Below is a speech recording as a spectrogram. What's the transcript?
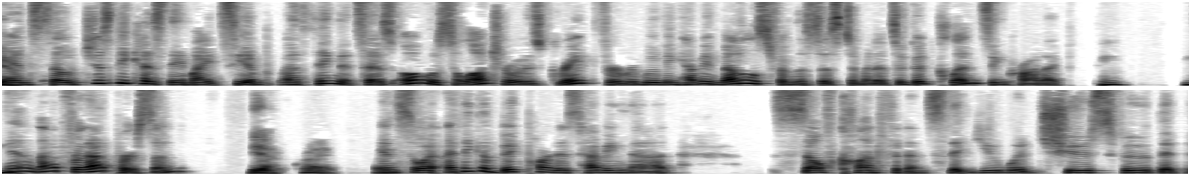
yeah. and so just because they might see a, a, thing that says oh cilantro is great for removing heavy metals from the system and it's a good cleansing product mm-hmm. yeah not for that person yeah right, right. and so I, I think a big part is having that self-confidence that you would choose food that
